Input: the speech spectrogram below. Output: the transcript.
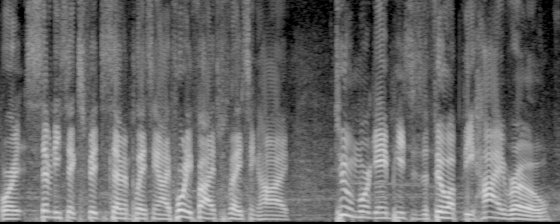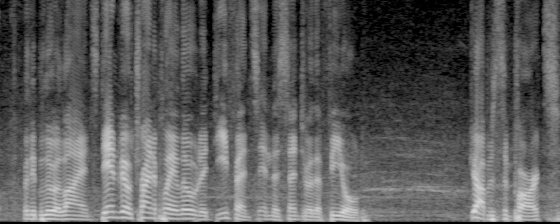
or 76 57 placing high, 45 placing high. Two more game pieces to fill up the high row for the Blue Alliance. Danville trying to play a little bit of defense in the center of the field. Dropping some parts.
